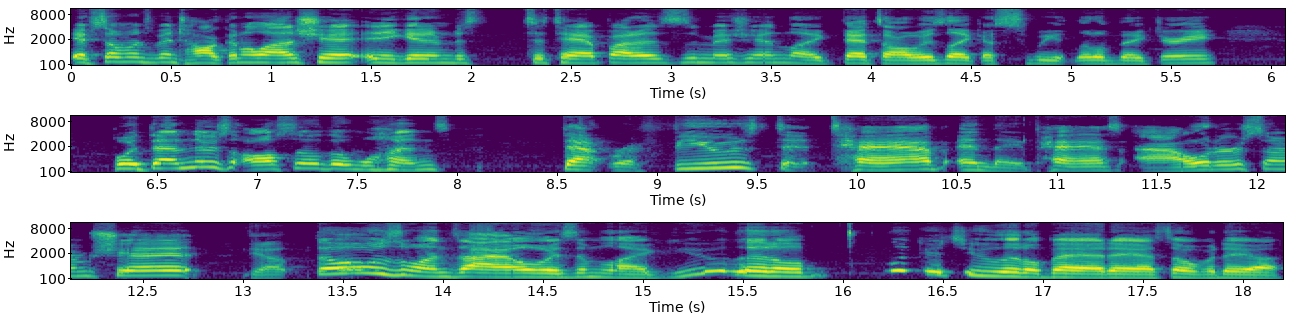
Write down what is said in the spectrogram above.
if someone's been talking a lot of shit and you get him to, to tap out of submission, like that's always like a sweet little victory. But then there's also the ones that refuse to tap and they pass out or some shit. yep. Those ones I always am like, you little look at you little badass over there.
